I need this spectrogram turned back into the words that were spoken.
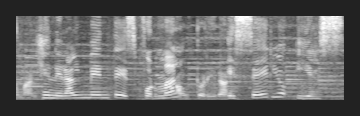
formal. generalmente es formal, Autoridad. es serio y es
